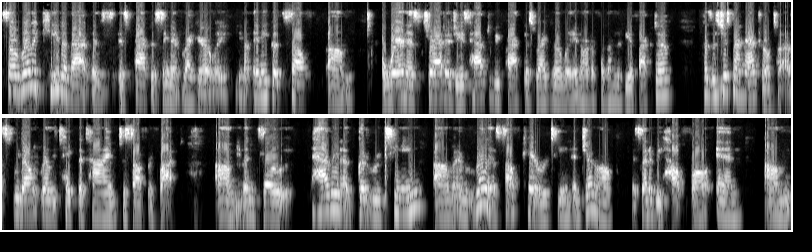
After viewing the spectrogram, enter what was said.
So really key to that is is practicing it regularly. You know, any good self um, awareness strategies have to be practiced regularly in order for them to be effective because it's just not natural to us. We don't really take the time to self reflect. Um, and so having a good routine um, and really a self care routine in general is going to be helpful in um,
